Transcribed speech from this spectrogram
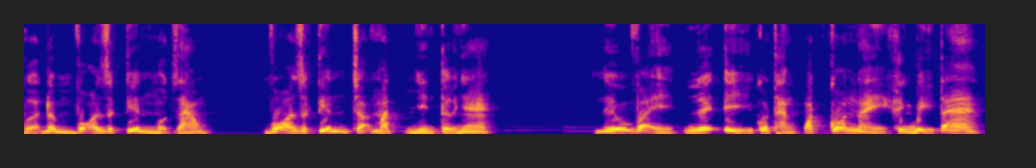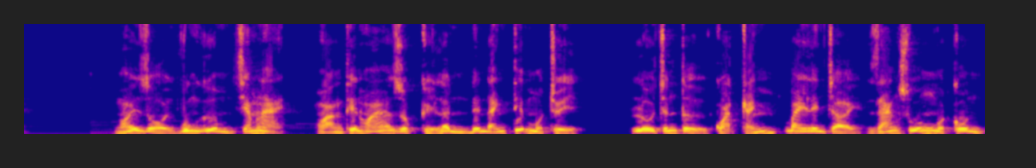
vừa đâm võ dực tiên một giáo. Võ dực tiên trợn mắt nhìn tử nha nếu vậy, ngươi ỷ có thằng oắt con này khinh bỉ ta. Nói rồi, vung gươm chém lại. Hoàng thiên hóa g ụ c kỳ lân đến đánh tiếp một chùy. Lôi chấn tử quạt cánh, bay lên trời, giáng xuống một côn.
